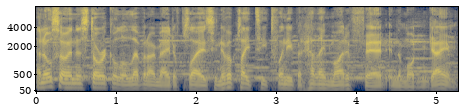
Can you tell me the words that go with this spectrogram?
and also an historical 11 I made of players who never played T20 but how they might have fared in the modern game.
